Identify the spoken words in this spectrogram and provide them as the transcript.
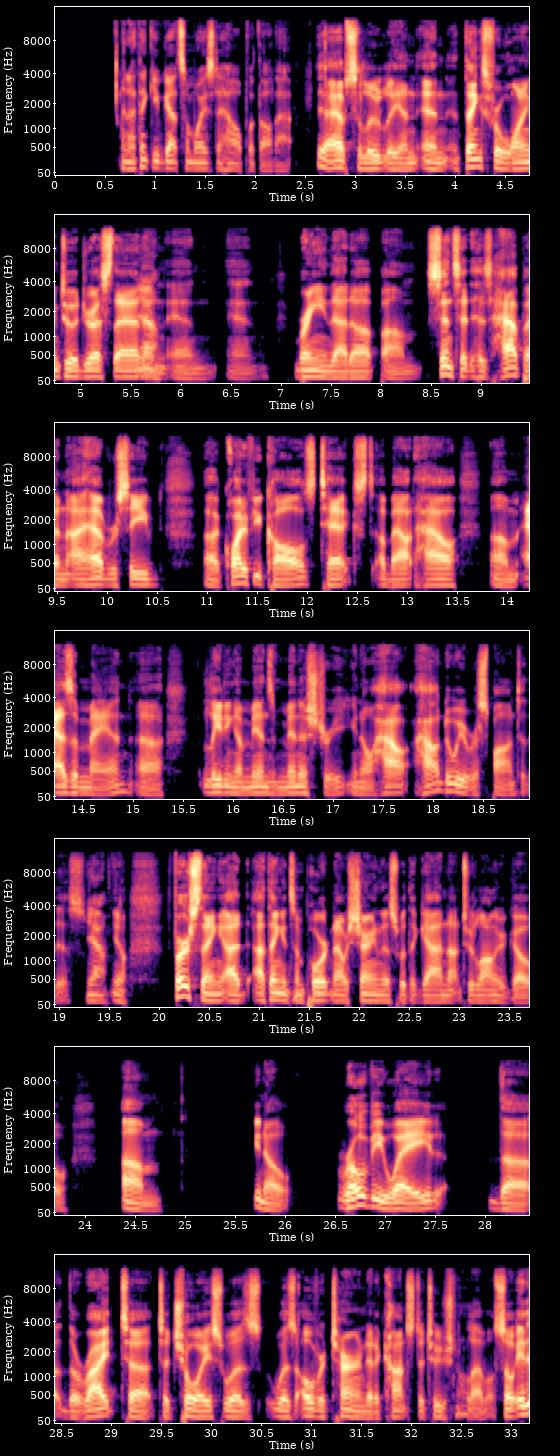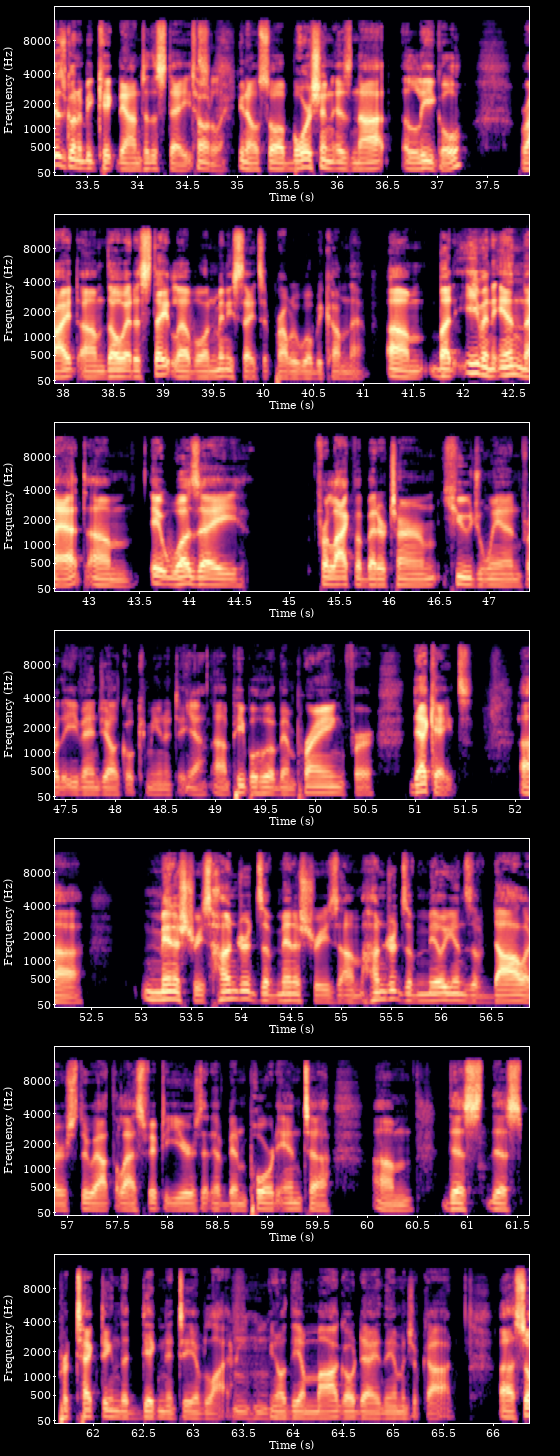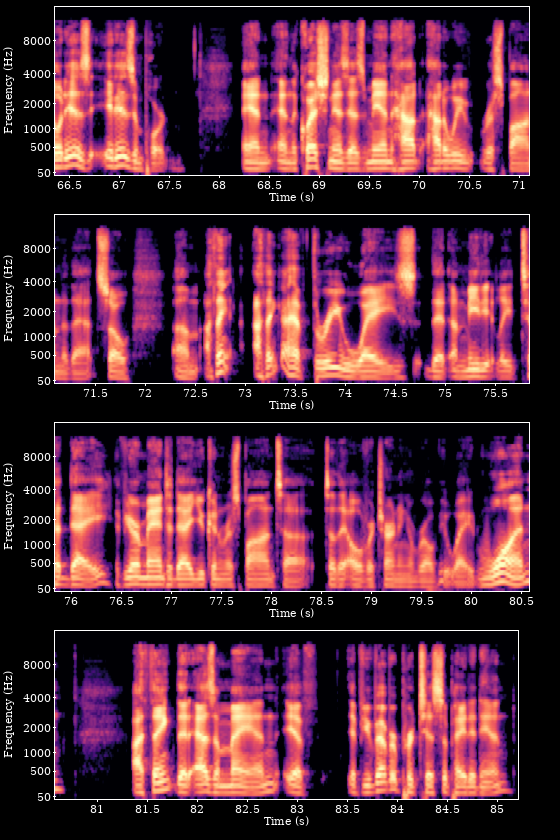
and i think you've got some ways to help with all that yeah absolutely and and, and thanks for wanting to address that yeah. and and and bringing that up um, since it has happened i have received uh, quite a few calls, texts about how, um, as a man, uh, leading a men's ministry, you know, how how do we respond to this? Yeah, you know, first thing I I think it's important. I was sharing this with a guy not too long ago. Um, you know, Roe v. Wade, the the right to, to choice was was overturned at a constitutional level. So it is going to be kicked down to the states. Totally. You know, so abortion is not illegal right? Um, though at a state level, in many states, it probably will become that. Um, but even in that, um, it was a, for lack of a better term, huge win for the evangelical community. Yeah. Uh, people who have been praying for decades. Uh, ministries, hundreds of ministries, um, hundreds of millions of dollars throughout the last 50 years that have been poured into um, this this protecting the dignity of life. Mm-hmm. You know, the imago Dei, the image of God. Uh, so it is it is important. And and the question is, as men, how how do we respond to that? So. Um, I think I think I have three ways that immediately today, if you're a man today, you can respond to to the overturning of Roe v. Wade. One, I think that as a man, if if you've ever participated in,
